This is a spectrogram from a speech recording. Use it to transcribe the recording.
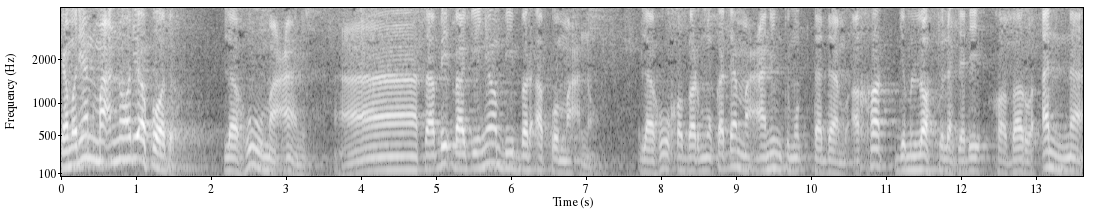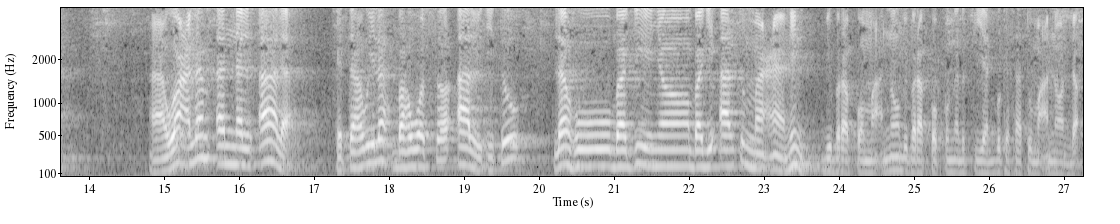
Kemudian makna dia apa tu? Lahu ma'ani. Ha, sabit baginya bi berapa makna. Lahu khabar muqaddam ma'anin tu mubtada muakhar jumlah tu lah jadi khabar anna. Ha, wa'lam anna al-ala. Ketahuilah bahawa soal itu lahu baginya bagi al tu ma'anin. Beberapa makna beberapa pengertian. Bukan satu makna dak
